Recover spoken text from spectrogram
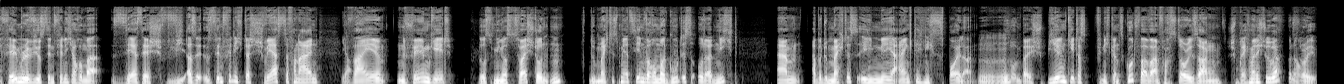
Filmreviews sind, finde ich auch immer sehr, sehr schwierig. Also sind, finde ich, das Schwerste von allen, ja. Weil ein Film geht plus minus zwei Stunden. Du möchtest mir erzählen, warum er gut ist oder nicht. Ähm, aber du möchtest ihn mir ja eigentlich nicht spoilern. Mhm. So, und bei Spielen geht das, finde ich, ganz gut, weil wir einfach Story sagen, sprechen wir nicht drüber. Genau. Story,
